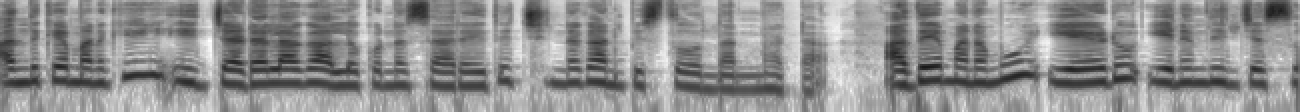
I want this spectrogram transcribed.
అందుకే మనకి ఈ జడలాగా అల్లుకున్న శారీ అయితే చిన్నగా అనిపిస్తూ ఉందన్నమాట. అదే మనము ఏడు ఎనిమిది ఇంచెస్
